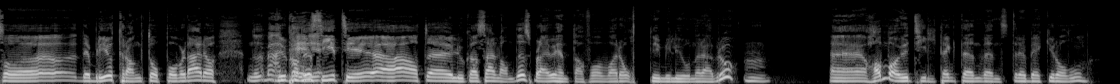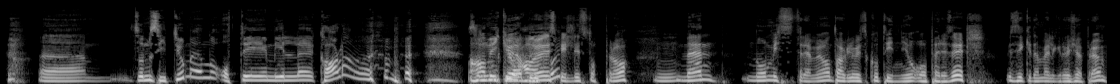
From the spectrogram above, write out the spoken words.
Så eh, det blir jo trangt oppover der. Du kan jo si til eh, at Lucas Hernandez ble jo henta for var det 80 millioner euro. Mm. Eh, han var jo tiltenkt den venstreback-rollen. De sitter jo med en 80 mill. kar, da. som Han ikke har jo spilt litt stopper òg, Mm. men nå mister de jo antakeligvis Coutinho og Perisic, hvis ikke de velger å kjøpe dem.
